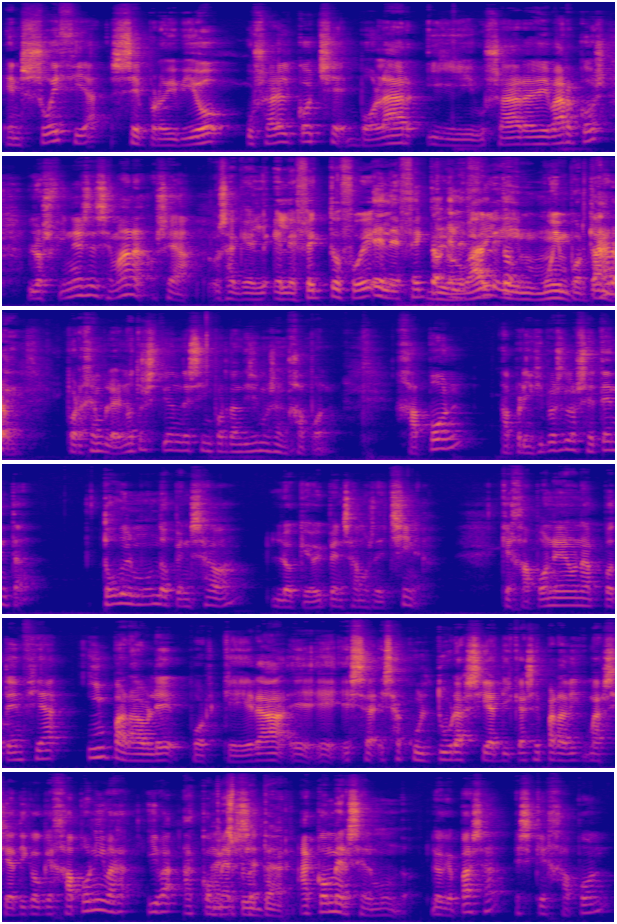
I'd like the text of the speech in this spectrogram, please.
En Suecia se prohibió usar el coche, volar y usar barcos los fines de semana. O sea, o sea que el, el efecto fue el efecto, global el efecto, y muy importante. Claro, por ejemplo, en otro sitio donde es importantísimo es en Japón. Japón, a principios de los 70, todo el mundo pensaba lo que hoy pensamos de China que Japón era una potencia imparable porque era eh, eh, esa, cultura asiática, ese paradigma asiático que Japón iba, iba a, comerse, a, comerse el mundo. Lo que pasa es que Japón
